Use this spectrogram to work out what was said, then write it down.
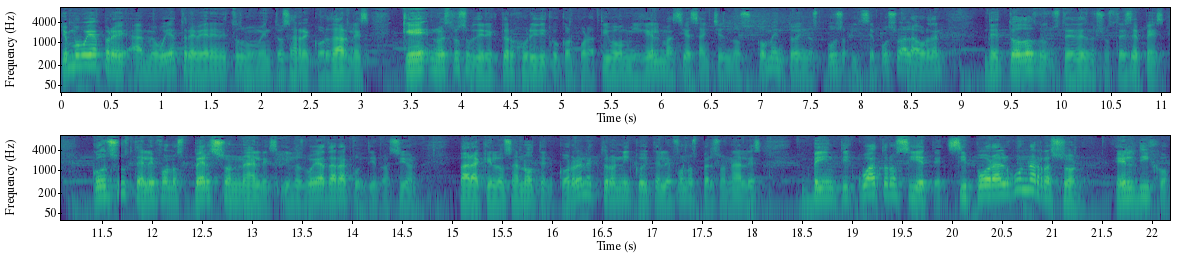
Yo me voy, a- me voy a atrever en estos momentos a recordarles que nuestro subdirector jurídico corporativo, Miguel Macías Sánchez, nos comentó y nos puso y se puso a la orden de todos ustedes, nuestros TCPs, con sus teléfonos personales y los voy a dar a continuación para que los anoten. Correo electrónico y teléfonos personales 24/7. Si por alguna razón él dijo,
